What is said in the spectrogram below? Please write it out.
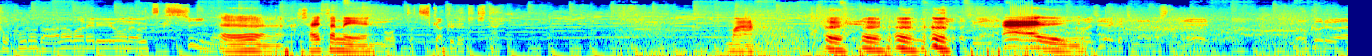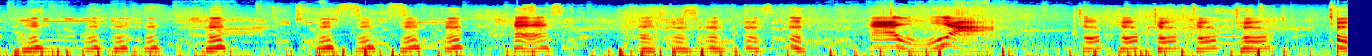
心が現れるような美しいね。ええใช้เสน่ห์もっと近くで聞きたい。まあ。เออเออเออเออไอ้残るは本人の門だけです敵を一掃するのそうすればうんうんうんうんうん。 ไอ้ยาชืบชืบชืบชืบชืบชื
